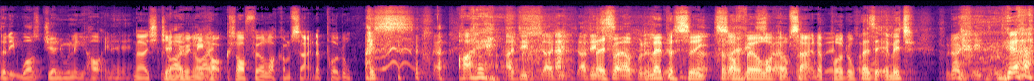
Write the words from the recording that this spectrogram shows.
that it was genuinely hot in here. no it's genuinely I, I, hot because I feel like I'm sat in a puddle I I did, I did, I did There's sweat up a little leather bit. seats I I feel like I'm sat in a puddle There's an image? But no, it, yeah.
